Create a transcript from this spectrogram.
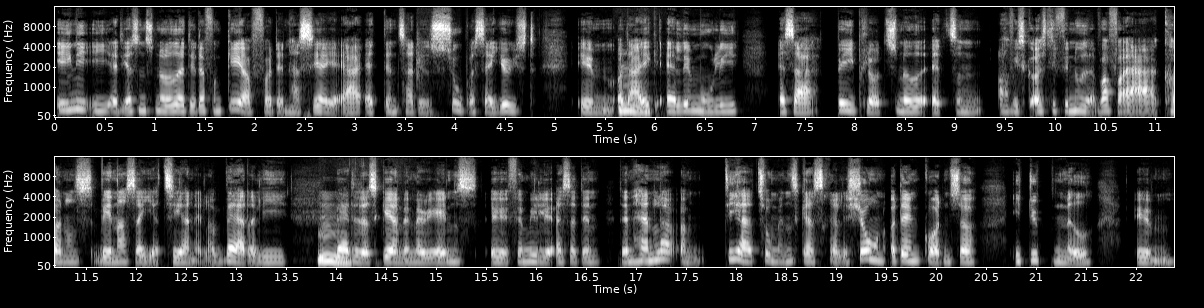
enig i, at jeg synes noget af det, der fungerer for den her serie, er, at den tager det super seriøst, øhm, og mm. der er Mm. ikke alle mulige altså B-plots med, at sådan, åh, vi skal også lige finde ud af, hvorfor er Connells venner så irriterende, eller hvad er der lige, Mm. hvad er det, der sker med Mariannes øh, familie. Altså, den, den handler om de her to menneskers relation, og den går den så i dybden med. Øhm,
